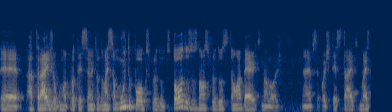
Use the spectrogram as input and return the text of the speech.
é, atrás de alguma proteção e tudo mais, são muito poucos produtos. Todos os nossos produtos estão abertos na loja, né? Você pode testar e tudo mais.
